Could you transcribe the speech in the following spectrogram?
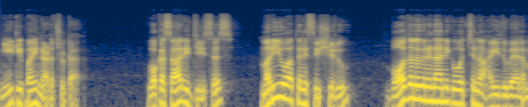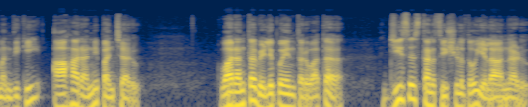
నీటిపై నడుచుట. ఒకసారి జీసస్ మరియు అతని శిష్యులు బోధలు వినడానికి వచ్చిన ఐదు వేల మందికి ఆహారాన్ని పంచారు. వారంతా వెళ్ళిపోయిన తరువాత జీసస్ తన శిష్యులతో ఇలా అన్నాడు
